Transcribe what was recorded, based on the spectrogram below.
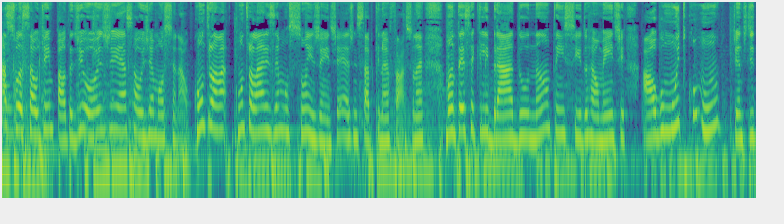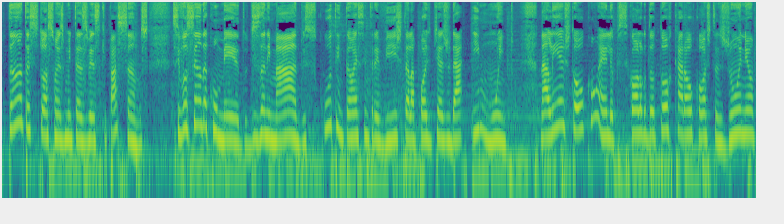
A sua saúde em pauta de hoje é a saúde emocional. Controlar, controlar as emoções, gente, é, a gente sabe que não é fácil, né? Manter-se equilibrado não tem sido realmente algo muito comum diante de tantas situações, muitas vezes, que passamos. Se você anda com medo, desanimado, escuta então essa entrevista, ela pode te ajudar e muito. Na linha estou com ele, o psicólogo Dr. Carol Costa Júnior.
